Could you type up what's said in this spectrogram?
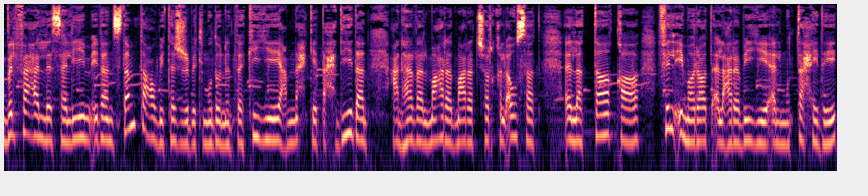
بالفعل سليم. إذا استمتعوا بتجربة المدن الذكية. عم نحكي تحديدا عن هذا المعرض معرض شرق الأوسط للطاقة في الإمارات العربية المتحدة.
